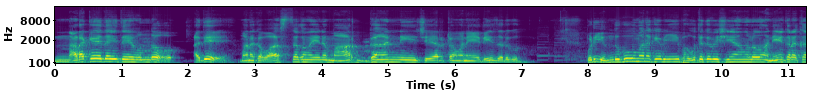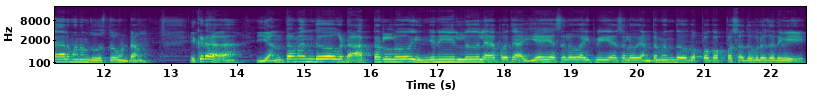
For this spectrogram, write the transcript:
నడకేదైతే ఉందో అదే మనకు వాస్తవమైన మార్గాన్ని చేరటం అనేది జరుగుద్ది. ఇప్పుడు ఎందుకు మనకి ఈ భౌతిక విషయంలో అనేక రకాలు మనం చూస్తూ ఉంటాం? ఇక్కడ ఎంతమందో ఒక డాక్టర్లు ఇంజనీర్లు లేకపోతే ఐఏఎస్లు ఐపీఎస్లు ఎంతమందో గొప్ప గొప్ప చదువులు చదివి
